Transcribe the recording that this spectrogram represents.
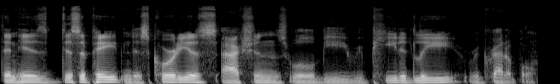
then his dissipate and discordious actions will be repeatedly regrettable.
